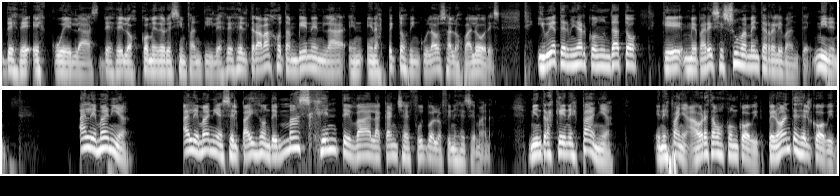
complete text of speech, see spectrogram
desde escuelas, desde los comedores infantiles, desde el trabajo también en, aspectos vinculados a los valores. Y voy a terminar con un dato que me parece sumamente relevante. Miren, Alemania, Alemania es el país donde más gente va a la cancha de fútbol los fines de semana, mientras que en España, en España, ahora estamos con COVID, pero antes del COVID,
